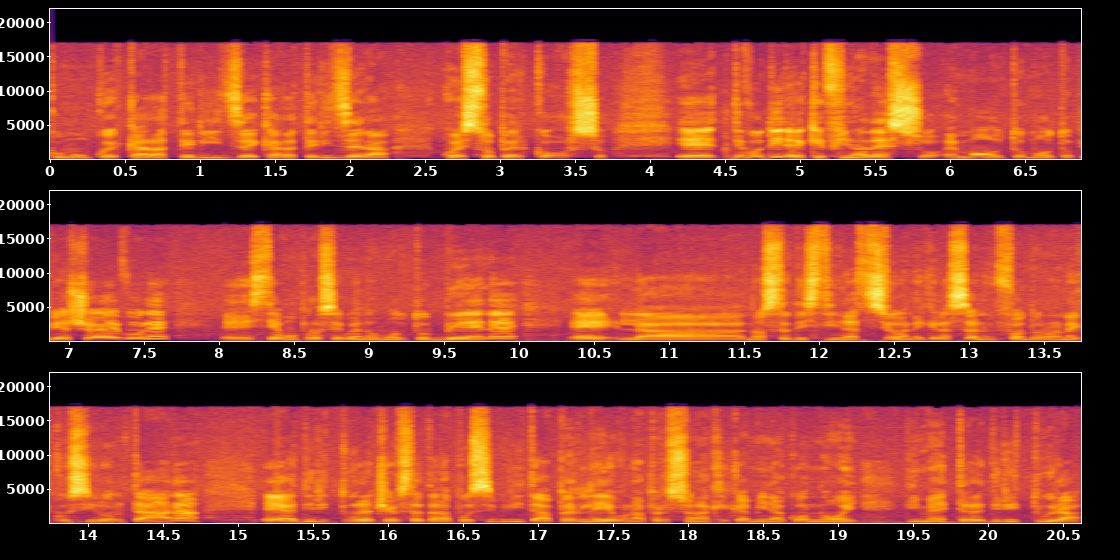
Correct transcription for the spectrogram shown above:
comunque caratterizza e caratterizzerà questo percorso. E devo dire che fino adesso è molto molto piacevole, eh, stiamo proseguendo molto bene e la nostra destinazione Grassano in fondo non è così lontana e addirittura c'è stata la possibilità per lei, una persona che cammina con noi, di mettere addirittura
